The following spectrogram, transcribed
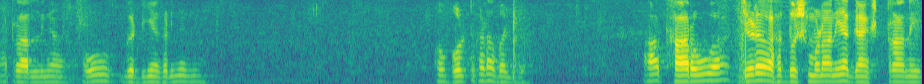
ਆਹ ਟਰਾਲੀਆਂ, ਉਹ ਗੱਡੀਆਂ ਖੜੀਆਂ ਗਈਆਂ। ਉਹ ਬੁਲਟ ਖੜਾ ਬਾਈ ਦਾ। ਆਹ ਥਾਰ ਉਹ ਆ, ਜਿਹੜਾ ਆਹ ਦੁਸ਼ਮਣਾਂ ਨੇ ਆ ਗੈਂਗਸਟਰਾਂ ਨੇ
